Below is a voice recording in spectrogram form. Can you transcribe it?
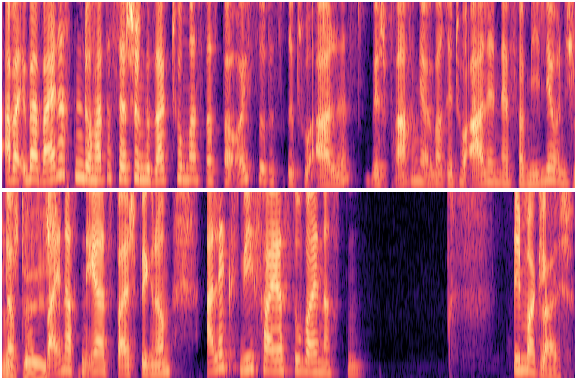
Aber über Weihnachten, du hattest ja schon gesagt, Thomas, was bei euch so das Ritual ist. Wir sprachen ja über Rituale in der Familie und ich glaube, du hast. Weihnachten eher als Beispiel genommen. Alex, wie feierst du Weihnachten? immer gleich.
